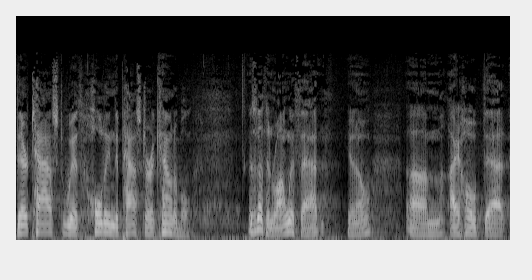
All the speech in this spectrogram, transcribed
they're tasked with holding the pastor accountable. There's nothing wrong with that, you know. Um, I hope that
